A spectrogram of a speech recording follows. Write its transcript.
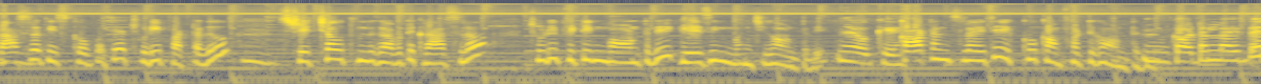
క్రాస్లో తీసుకోకపోతే ఆ చుడి పట్టదు. స్ట్రెచ్ అవుతుంది కాబట్టి క్రాస్లో చుడి ఫిట్టింగ్ బాగుంటది గేజింగ్ మంచిగా ఉంటుంది. కాటన్స్లో అయితే ఎక్కువ కంఫర్ట్గా ఉంటుంది. కాటన్లో అయితే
